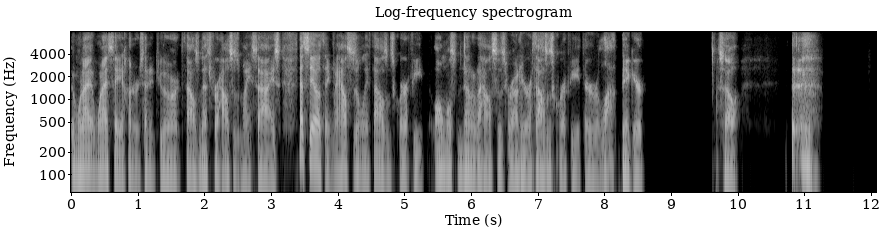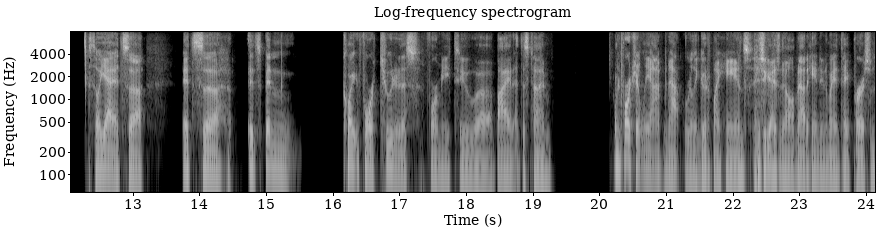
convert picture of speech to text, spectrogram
when I when I say 170 200,000, that's for houses my size. That's the other thing. My house is only thousand square feet. Almost none of the houses around here are thousand square feet. They're a lot bigger. So, so yeah, it's uh, it's uh, it's been quite fortuitous for me to uh, buy it at this time. Unfortunately, I'm not really good with my hands. As you guys know, I'm not a handyman type person.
